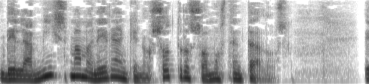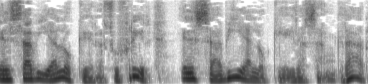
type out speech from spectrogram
de la misma manera en que nosotros somos tentados. Él sabía lo que era sufrir, él sabía lo que era sangrar,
